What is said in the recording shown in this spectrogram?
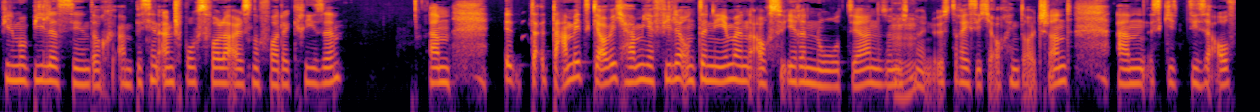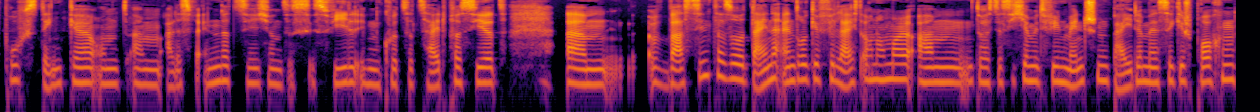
viel mobiler sind, auch ein bisschen anspruchsvoller als noch vor der Krise. Ähm, äh, damit, glaube ich, haben ja viele Unternehmen auch so ihre Not, ja, also nicht mhm. nur in Österreich, sicher auch in Deutschland. Ähm, es gibt diese Aufbruchsdenke und ähm, alles verändert sich und es ist viel in kurzer Zeit passiert. Ähm, was sind da so deine Eindrücke vielleicht auch nochmal? Ähm, du hast ja sicher mit vielen Menschen bei der Messe gesprochen.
